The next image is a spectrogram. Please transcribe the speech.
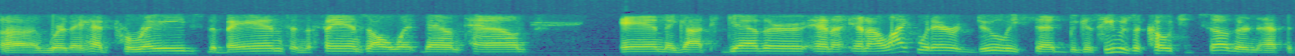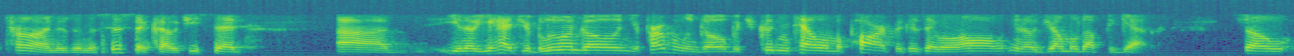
uh, where they had parades, the bands and the fans all went downtown, and they got together. And I, and I like what Eric Dooley said because he was a coach at Southern at the time, as an assistant coach. He said. Uh, you know, you had your blue and gold and your purple and gold, but you couldn't tell them apart because they were all, you know, jumbled up together. So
